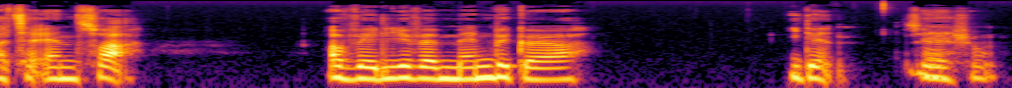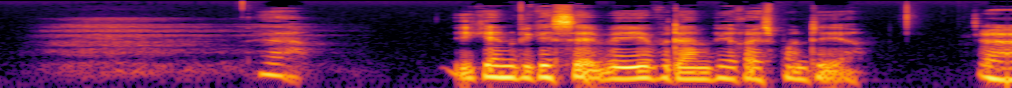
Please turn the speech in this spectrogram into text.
at tage ansvar. Og vælge, hvad man vil gøre i den situation. Ja. ja. Igen, vi kan selv vælge, hvordan vi responderer. Ja.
